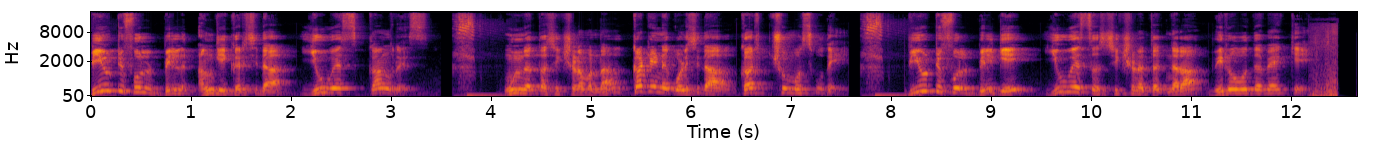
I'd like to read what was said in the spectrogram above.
Beautiful bill ಅಂಗೀಕರಿಸಿದ US Congress. ಉನ್ನತ ಶಿಕ್ಷಣವನ್ನ ಕಠಿಣಗೊಳಿಸಿದ ಖರ್ಚು ಮಸೂದೆ. ಬ್ಯೂಟಿಫುಲ್ ಬಿಲ್ಗೆ ಯುಎಸ್ ಶಿಕ್ಷಣ ತಜ್ಞರ ವಿರೋಧ ವ್ಯಾಖ್ಯೆ.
